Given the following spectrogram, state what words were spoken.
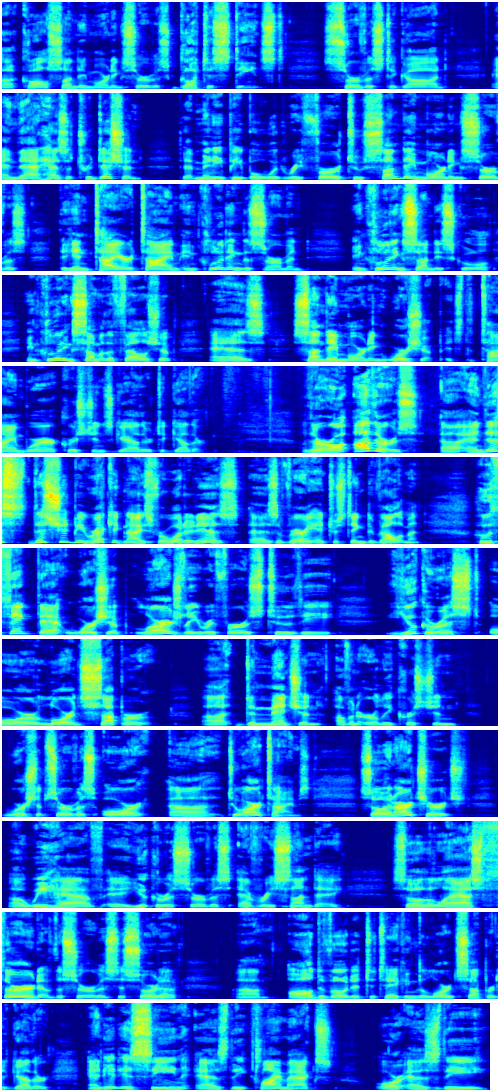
uh, call Sunday morning service Gottesdienst, service to God, and that has a tradition that many people would refer to Sunday morning service the entire time, including the sermon, including Sunday school, including some of the fellowship, as Sunday morning worship. It's the time where Christians gather together. There are others, uh, and this, this should be recognized for what it is as a very interesting development, who think that worship largely refers to the Eucharist or Lord's Supper uh, dimension of an early Christian worship service or uh, to our times. So in our church, uh, we have a Eucharist service every Sunday. So the last third of the service is sort of um, all devoted to taking the Lord's Supper together, and it is seen as the climax or as the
